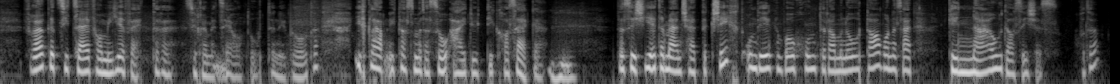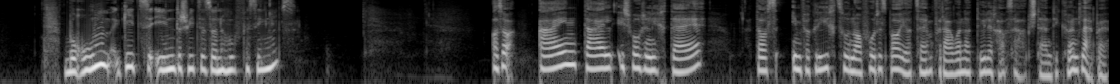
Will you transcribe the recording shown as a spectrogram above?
fragen Sie zehn Familienväter, Sie kommen zehn Antworten über, oder? Ich glaube nicht, dass man das so eindeutig sagen kann. Mhm. Das ist, jeder Mensch hat eine Geschichte und irgendwo kommt er an einen Ort an, wo er sagt, genau das ist es, oder? Warum gibt es in der Schweiz so einen Haufen Singles? Also ein Teil ist wahrscheinlich der, dass im Vergleich zu noch vor ein paar Jahrzehnten Frauen natürlich auch selbstständig leben können.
